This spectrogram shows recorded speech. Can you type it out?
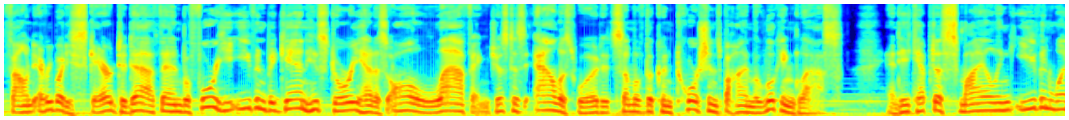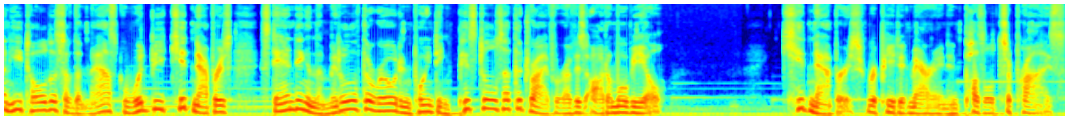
found everybody scared to death, and before he even began his story had us all laughing, just as Alice would at some of the contortions behind the looking glass. And he kept us smiling even when he told us of the masked would be kidnappers standing in the middle of the road and pointing pistols at the driver of his automobile. Kidnappers, repeated Marion in puzzled surprise.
